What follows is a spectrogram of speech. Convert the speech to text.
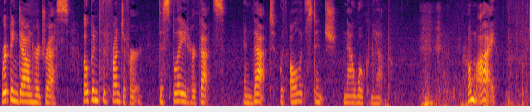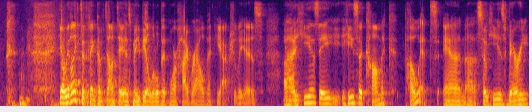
ripping down her dress, opened the front of her, displayed her guts, and that, with all its stench, now woke me up. Oh my. yeah, we like to think of Dante as maybe a little bit more highbrow than he actually is. Uh, he is a he's a comic poet, and uh, so he is very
